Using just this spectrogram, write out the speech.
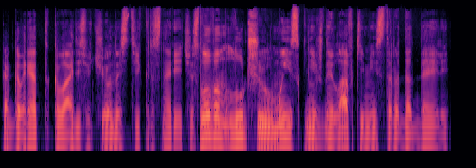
как говорят, кладезь учености и красноречия. Словом, лучшие умы из книжной лавки мистера Дадели.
